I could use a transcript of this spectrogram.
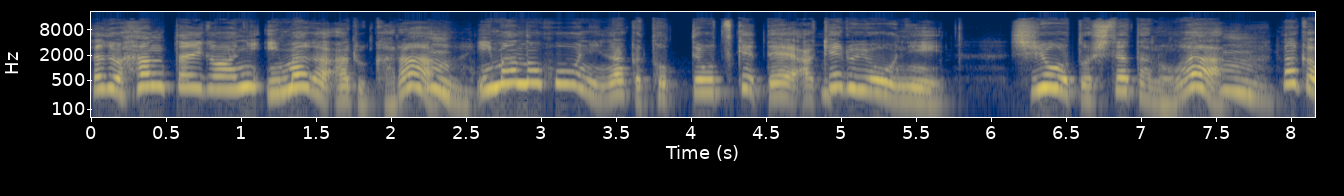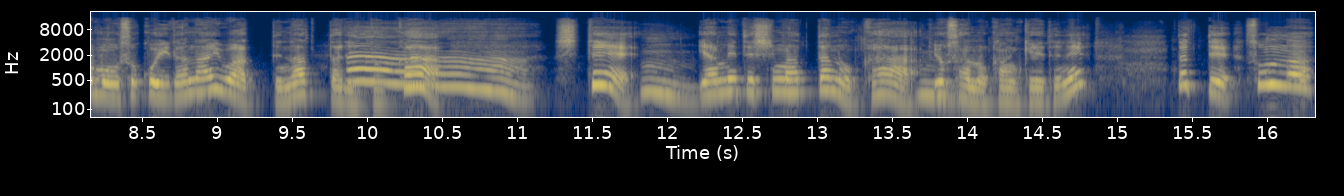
例えば反対側に居間があるから、うん。居間の方になんか取っ手をつけて開けるようにしようとしてたのが、うん。なんかもうそこいらないわってなったりとかあして。やめてしまったのか、うん。予算の関係でね。だって、そんな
